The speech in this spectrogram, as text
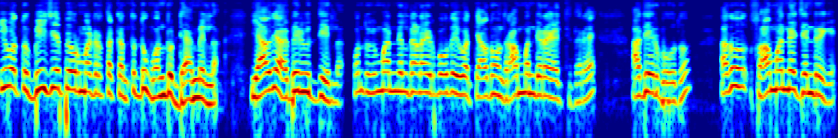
ಇವತ್ತು ಬಿ ಜೆ ಪಿಯವ್ರು ಮಾಡಿರ್ತಕ್ಕಂಥದ್ದು ಒಂದು ಡ್ಯಾಮ್ ಇಲ್ಲ. ಯಾವುದೇ ಅಭಿವೃದ್ಧಿ ಇಲ್ಲ. ಒಂದು ವಿಮಾನ ನಿಲ್ದಾಣ ಇರ್ಬೋದು ಇವತ್ತು ಯಾವುದೋ ಒಂದು ರಾಮ ಮಂದಿರ ಹೇಳ್ತಿದ್ದಾರೆ ಅದೇ ಇರ್ಬೋದು. ಅದು ಸಾಮಾನ್ಯ ಜನರಿಗೆ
